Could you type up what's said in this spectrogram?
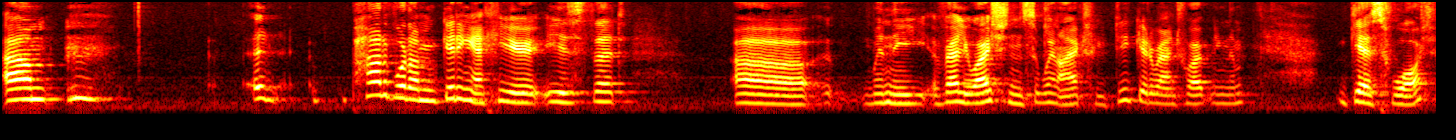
Um, part of what I'm getting at here is that uh, when the evaluations, when I actually did get around to opening them, guess what?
